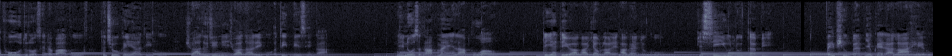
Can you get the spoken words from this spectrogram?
အဖိုးကိုသူတော်စင်တစ်ပါးကိုတချိုခဲ့ရသည်ဟု ရွာသူကြီးနှင့်ရွာသားတွေကိုအသိပေးစဉ်ကနင်တို့စကားမှန်ရဲ့လားဘူးအောင်တရက်တရွာကရောက်လာတဲ့အာဂန်တုကိုပစ္စည်းယူလူတက်ပြီးပိတ်ဖြူပန်းမြုပ်ခဲ့တာလားဟဲ့ဟု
